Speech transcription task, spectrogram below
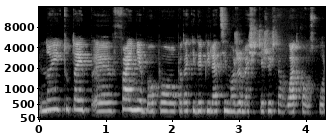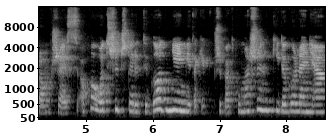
No i tutaj e, fajnie, bo po, po takiej depilacji możemy się cieszyć tą gładką skórą przez około 3-4 tygodnie, nie tak jak w przypadku maszynki do golenia,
